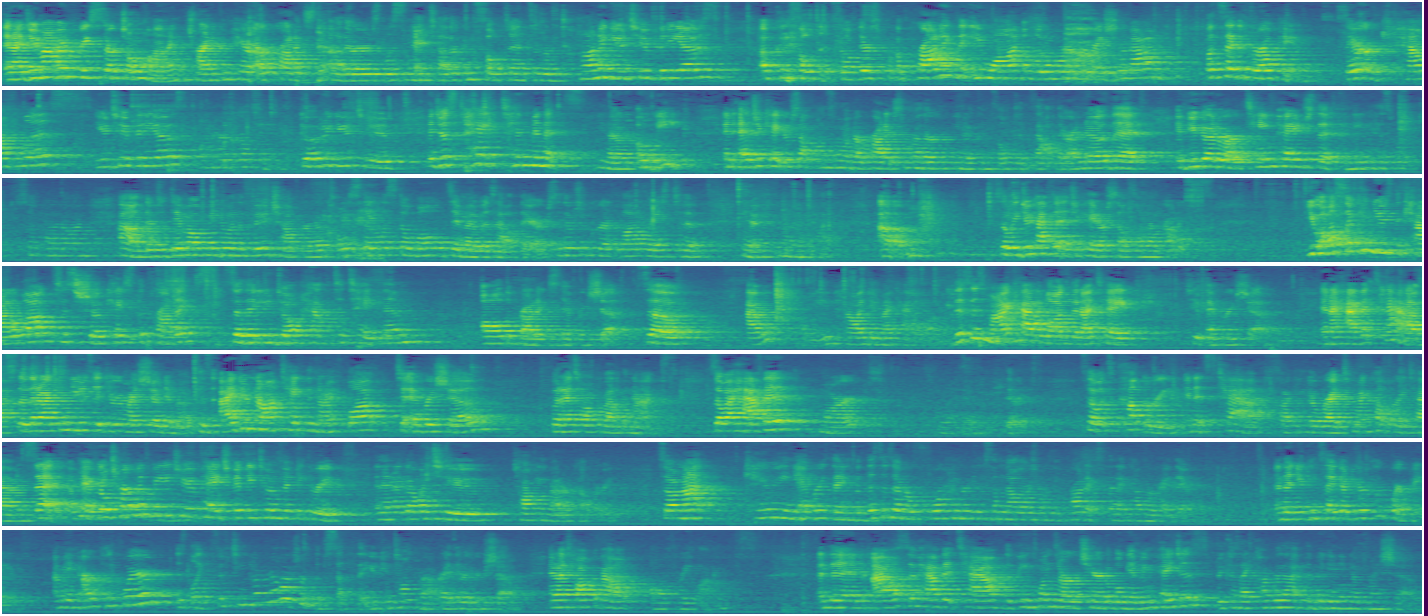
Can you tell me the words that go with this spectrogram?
And I do my own research online, trying to compare our products to others, listening to other consultants. There's a ton of YouTube videos of consultants. So if there's a product that you want a little more information about, let's say the grill pan. There are countless YouTube videos on her grill pan. Go to YouTube and just take 10 minutes, you know, a week and educate yourself on some of our products from other, you know, consultants out there. I know that if you go to our team page that Anita has worked so hard on, um, there's a demo of me doing the food chopper. Nicole Stainless Steel Bowl demo is out there. So there's a great- lot of ways to, you know. Um, so we do have to educate ourselves on our products. You also can use the catalog to showcase the products so that you don't have to take them, all the products to every show. So I will tell you how I do my catalog. This is my catalog that I take to every show. And I have it tabbed so that I can use it during my show demo. Because I do not take the knife block to every show, but I talk about the knives. So I have it marked. There it is. So it's cutlery and it's tabbed, so I can go right to my cutlery tab and say, okay, if you'll turn with me to page 52 and 53, and then I go into talking about our cutlery. So I'm not carrying everything, but this is over 400 and some dollars worth of products that I cover right there. And then you can say, go to your cookware page. I mean, our cookware is like $1,500 worth of stuff that you can talk about right there at your show. And I talk about all three lines. And then I also have it tabbed, the pink ones are charitable giving pages because I cover that at the beginning of my show,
